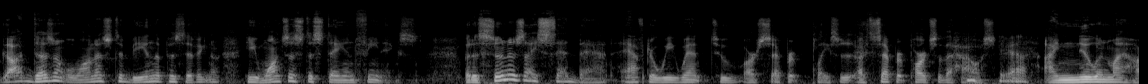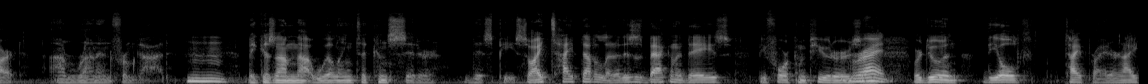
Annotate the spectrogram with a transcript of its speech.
god doesn't want us to be in the pacific North. he wants us to stay in phoenix but as soon as i said that after we went to our separate places uh, separate parts of the house Yeah. i knew in my heart i'm running from god because i'm not willing to consider this piece. So i typed out a letter. This is back in the days before computers Right. we're doing the old typewriter. And i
